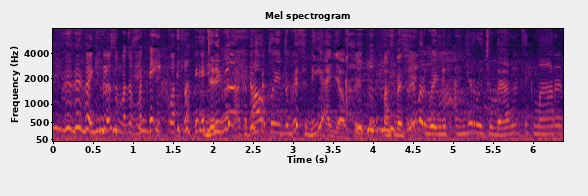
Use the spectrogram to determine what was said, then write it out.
lagi lu sempat-sempatnya ikut lagi. jadi gue gak ketawa tuh itu gue sedih aja waktu itu pas besoknya baru gue inget anjir lucu banget sih kemarin.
